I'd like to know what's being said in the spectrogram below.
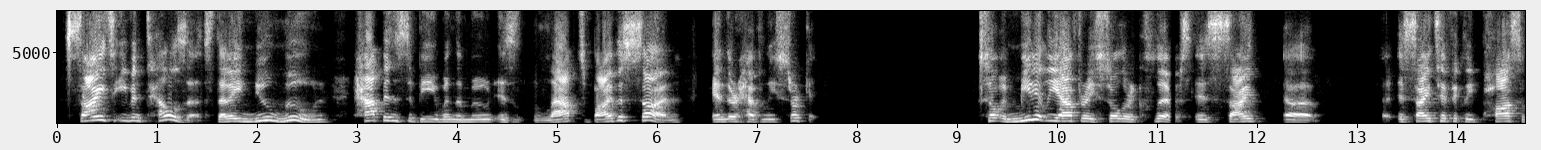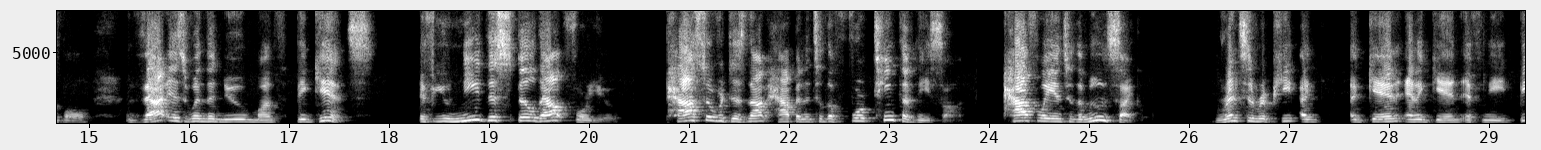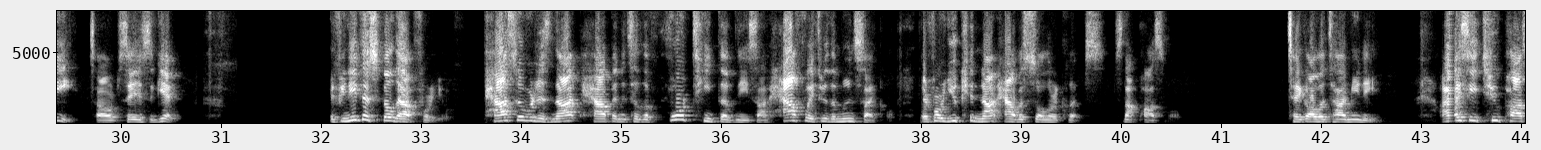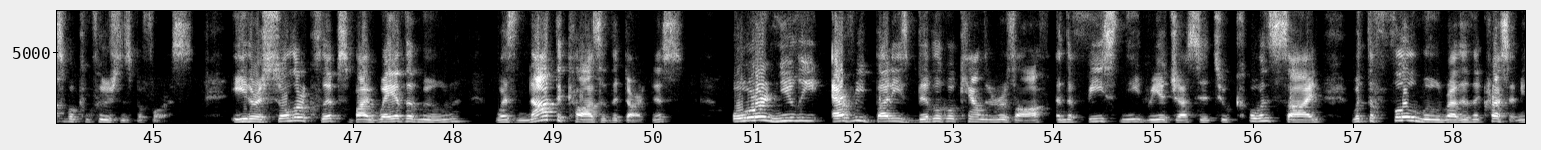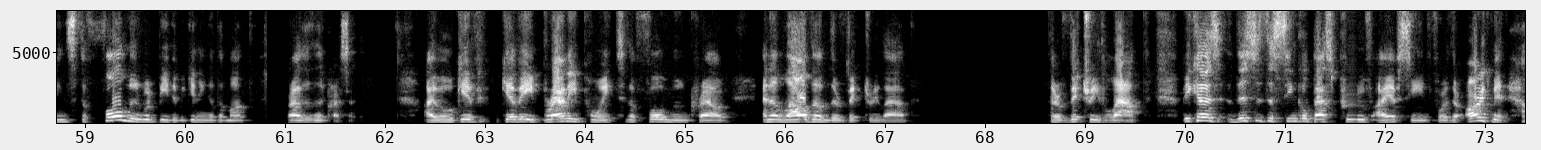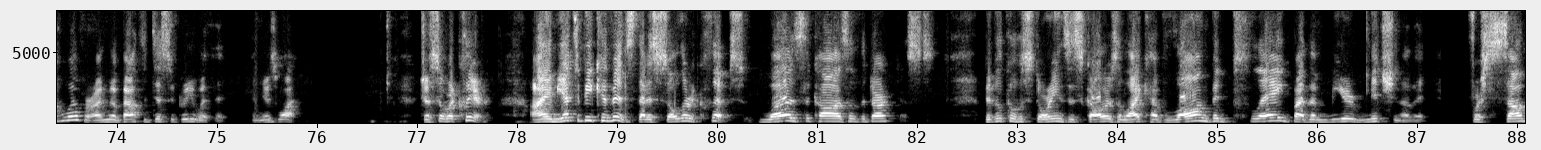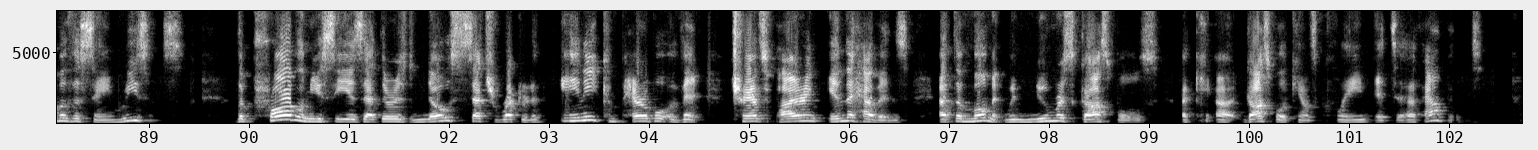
Science even tells us that a new moon happens to be when the moon is lapped by the sun in their heavenly circuit. So immediately after a solar eclipse is, sci- uh, is scientifically possible, that is when the new month begins. If you need this spilled out for you, Passover does not happen until the 14th of Nisan, halfway into the moon cycle. Rinse and repeat again and again if need be. So I'll say this again. If you need this spilled out for you, Passover does not happen until the 14th of Nisan, halfway through the moon cycle. Therefore, you cannot have a solar eclipse. It's not possible. Take all the time you need. I see two possible conclusions before us. Either a solar eclipse by way of the moon was not the cause of the darkness, or nearly everybody's biblical calendar is off and the feast need readjusted to coincide with the full moon rather than the crescent. It means the full moon would be the beginning of the month rather than the crescent. I will give give a brownie point to the full moon crowd and allow them their victory lap. Their victory lap, because this is the single best proof I have seen for their argument. However, I'm about to disagree with it, and here's why. Just so we're clear, I am yet to be convinced that a solar eclipse was the cause of the darkness. Biblical historians and scholars alike have long been plagued by the mere mention of it for some of the same reasons. The problem you see is that there is no such record of any comparable event transpiring in the heavens at the moment when numerous gospels uh, gospel accounts claim it to have happened.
